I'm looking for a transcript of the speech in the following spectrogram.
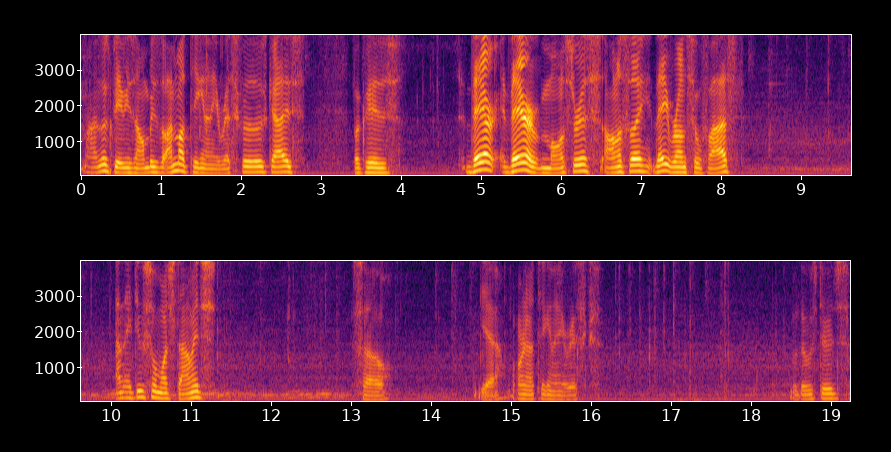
Man, those baby zombies, though, I'm not taking any risk with those guys. Because they're they're monstrous, honestly. They run so fast. And they do so much damage. So yeah, we're not taking any risks. With those dudes.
